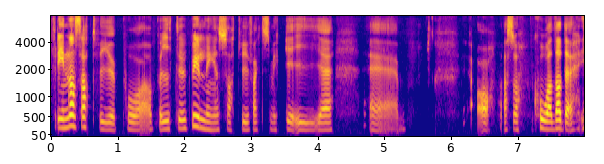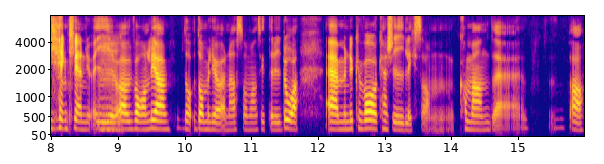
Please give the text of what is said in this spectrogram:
För innan satt vi ju på, på IT-utbildningen så satt vi ju faktiskt mycket i eh, ja, alltså kodade egentligen i Mm. vanliga de, de miljöerna som man sitter i då. Eh, men det kan vara kanske i liksom command, eh, ja,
